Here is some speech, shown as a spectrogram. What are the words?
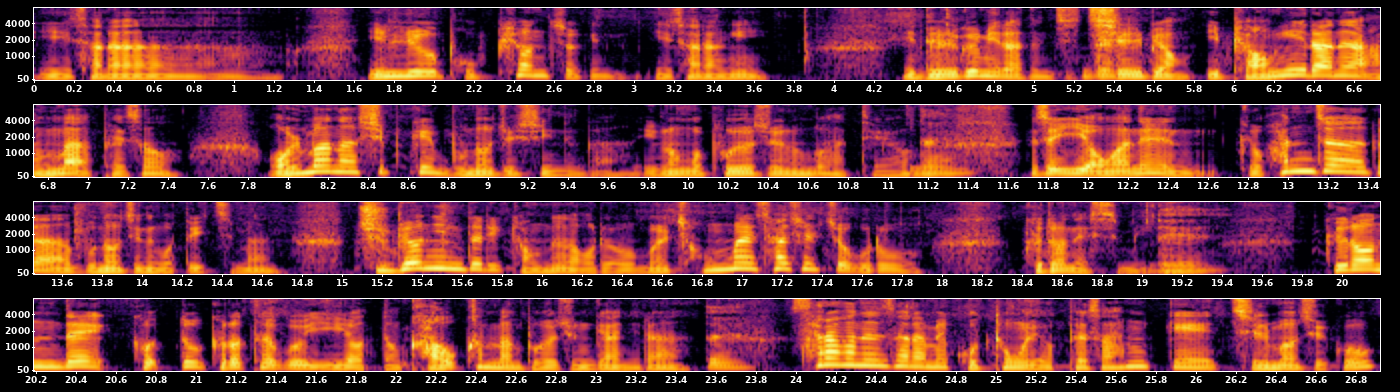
이 사랑 인류 보편적인 이 사랑이 이 늙음이라든지 네. 질병, 이 병이라는 악마 앞에서 얼마나 쉽게 무너질 수 있는가 이런 걸 보여주는 것 같아요. 네. 그래서 이 영화는 그 환자가 무너지는 것도 있지만 주변인들이 겪는 어려움을 정말 사실적으로 그려냈습니다. 네. 그런데 또 그렇다고 이 어떤 가혹함만 보여준 게 아니라 네. 사랑하는 사람의 고통을 옆에서 함께 짊어지고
